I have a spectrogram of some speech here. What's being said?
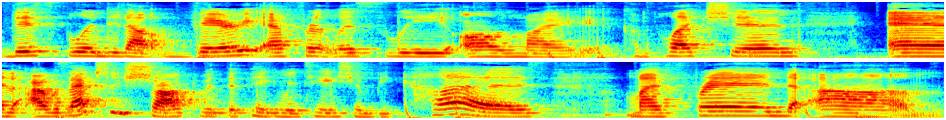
This blended out very effortlessly on my complexion. And I was actually shocked with the pigmentation because my friend um,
